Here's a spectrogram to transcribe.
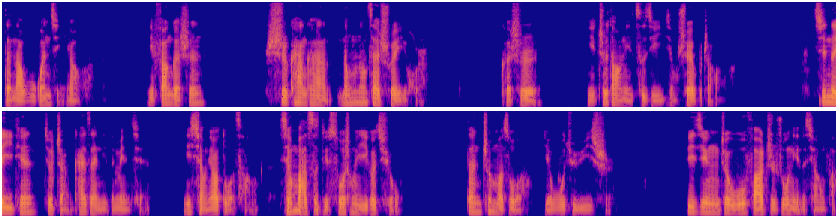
但那无关紧要了。你翻个身，试看看能不能再睡一会儿。可是，你知道你自己已经睡不着了。新的一天就展开在你的面前，你想要躲藏，想把自己缩成一个球，但这么做也无济于事。毕竟这无法止住你的想法，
